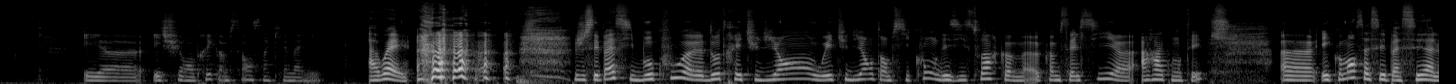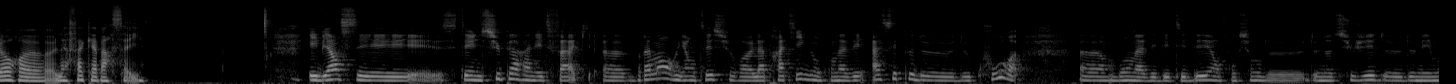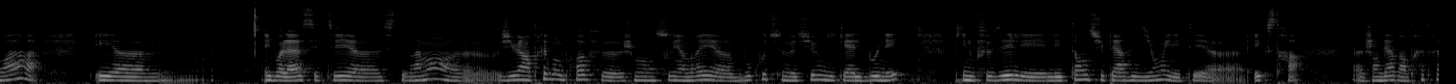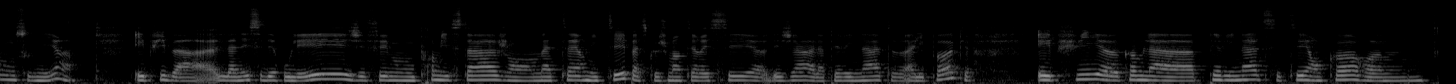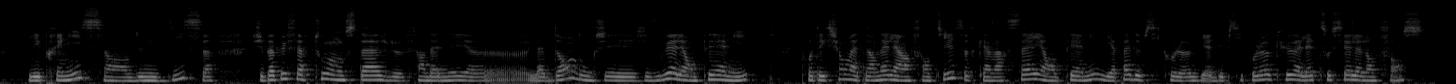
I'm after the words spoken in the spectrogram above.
Et, et je suis rentrée comme ça en cinquième année. Ah ouais Je sais pas si beaucoup euh, d'autres étudiants ou étudiantes en psycho ont des histoires comme, euh, comme celle-ci euh, à raconter. et comment ça s'est passé alors la fac à Marseille? Eh bien, c'était une super année de fac, vraiment orientée sur la pratique. Donc, on avait assez peu de, de cours. bon, on avait des TD en fonction de, de notre sujet de, de mémoire. Et, et voilà, c'était euh, vraiment... Euh, j'ai eu un très bon prof, euh, je m'en souviendrai beaucoup de ce monsieur, Michael Bonnet, qui nous faisait les, les temps de supervision, il était extra. J'en garde un très très bon souvenir. Et puis bah, l'année s'est déroulée, j'ai fait mon premier stage en maternité parce que je m'intéressais déjà à la périnate à l'époque. Et puis comme la périnate c'était encore les prémices en 2010, j'ai pas pu faire tout mon stage de fin d'année euh, là-dedans, donc j'ai voulu aller en PMI, protection maternelle et infantile, sauf qu'à Marseille, en PMI, il n'y a pas de psychologue. Il y a des psychologues que à l'aide sociale à l'enfance.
